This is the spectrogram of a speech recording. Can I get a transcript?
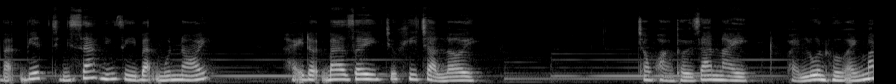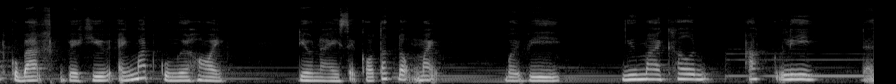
bạn biết chính xác những gì bạn muốn nói. Hãy đợi 3 giây trước khi trả lời trong khoảng thời gian này, phải luôn hướng ánh mắt của bạn về phía ánh mắt của người hỏi. Điều này sẽ có tác động mạnh, bởi vì như michael ackley đã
